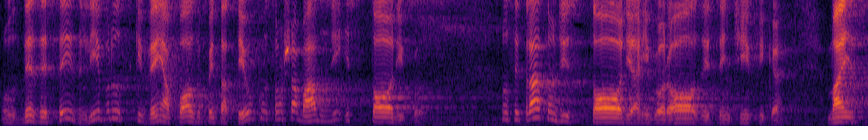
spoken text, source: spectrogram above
Os 16 livros que vêm após o Pentateuco são chamados de históricos. Não se tratam de história rigorosa e científica, mas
